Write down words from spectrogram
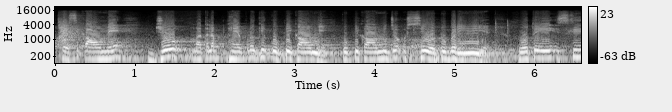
केशिकाओं में जो मतलब फेफड़ों की कुपिकाओं में कुपिकाओं में जो सी भरी हुई है, वो तो इसकी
